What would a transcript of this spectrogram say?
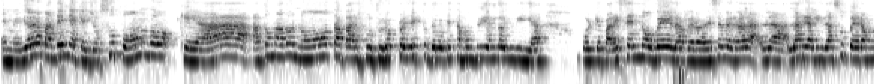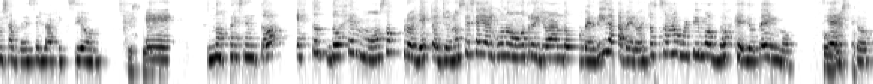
en medio de la pandemia, que yo supongo que ha, tomado nota para futuros proyectos de lo que estamos viviendo hoy día, porque parece novela, pero a veces ¿verdad? La, realidad supera muchas veces la ficción. Eh, nos presentó estos dos hermosos proyectos. Yo no sé si hay alguno otro y yo ando perdida, pero estos son los últimos dos que yo tengo. ¿Cierto?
